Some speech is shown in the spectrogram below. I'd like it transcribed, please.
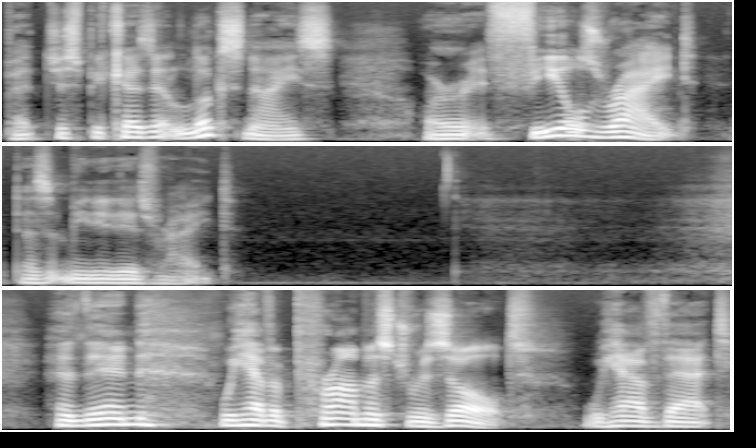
But just because it looks nice or it feels right doesn't mean it is right. And then we have a promised result. We have that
